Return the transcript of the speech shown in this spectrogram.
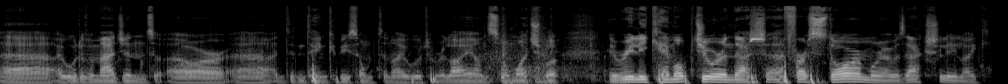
uh, I would have imagined, or uh, I didn't think it'd be something I would rely on so much. But it really came up during that uh, first storm where I was actually like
